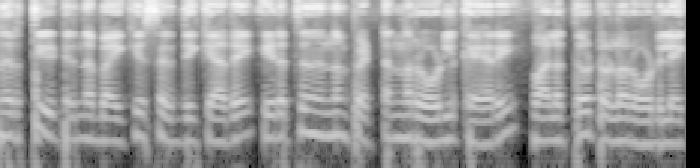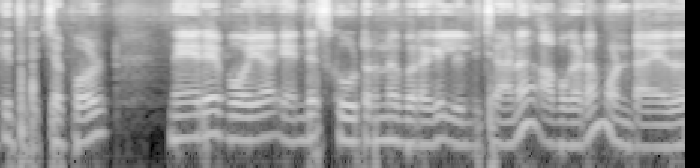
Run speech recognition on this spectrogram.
നിർത്തിയിട്ടിരുന്ന ബൈക്ക് ശ്രദ്ധിക്കാതെ ഇടത്തു നിന്നും പെട്ടെന്ന് റോഡിൽ കയറി വലത്തോട്ടുള്ള റോഡിലേക്ക് തിരിച്ചപ്പോൾ നേരെ പോയ എന്റെ സ്കൂട്ടറിന് പിറകിൽ ഇടിച്ചാണ് അപകടം ഉണ്ടായത്.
